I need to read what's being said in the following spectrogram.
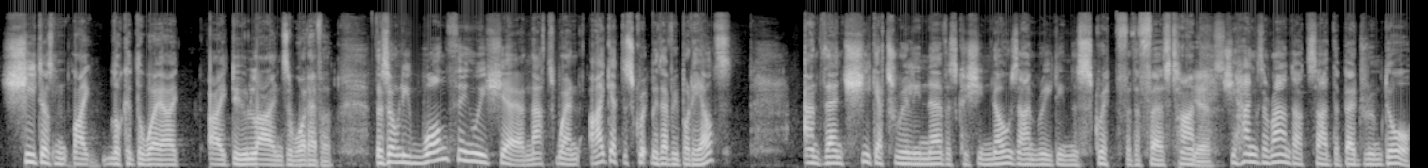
She doesn't like look at the way I, I do lines or whatever. There's only one thing we share, and that's when I get the script with everybody else. And then she gets really nervous because she knows I'm reading the script for the first time. Yes. She hangs around outside the bedroom door.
